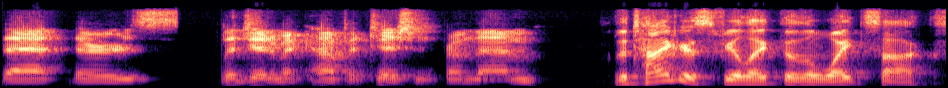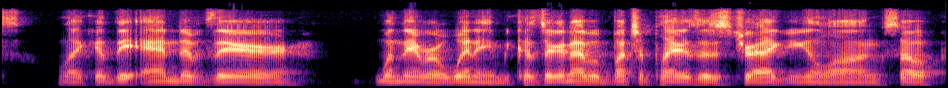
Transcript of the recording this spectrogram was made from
that there's legitimate competition from them. the Tigers feel like they're the White Sox, like at the end of their when they were winning, because they're gonna have a bunch of players that's dragging along. So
